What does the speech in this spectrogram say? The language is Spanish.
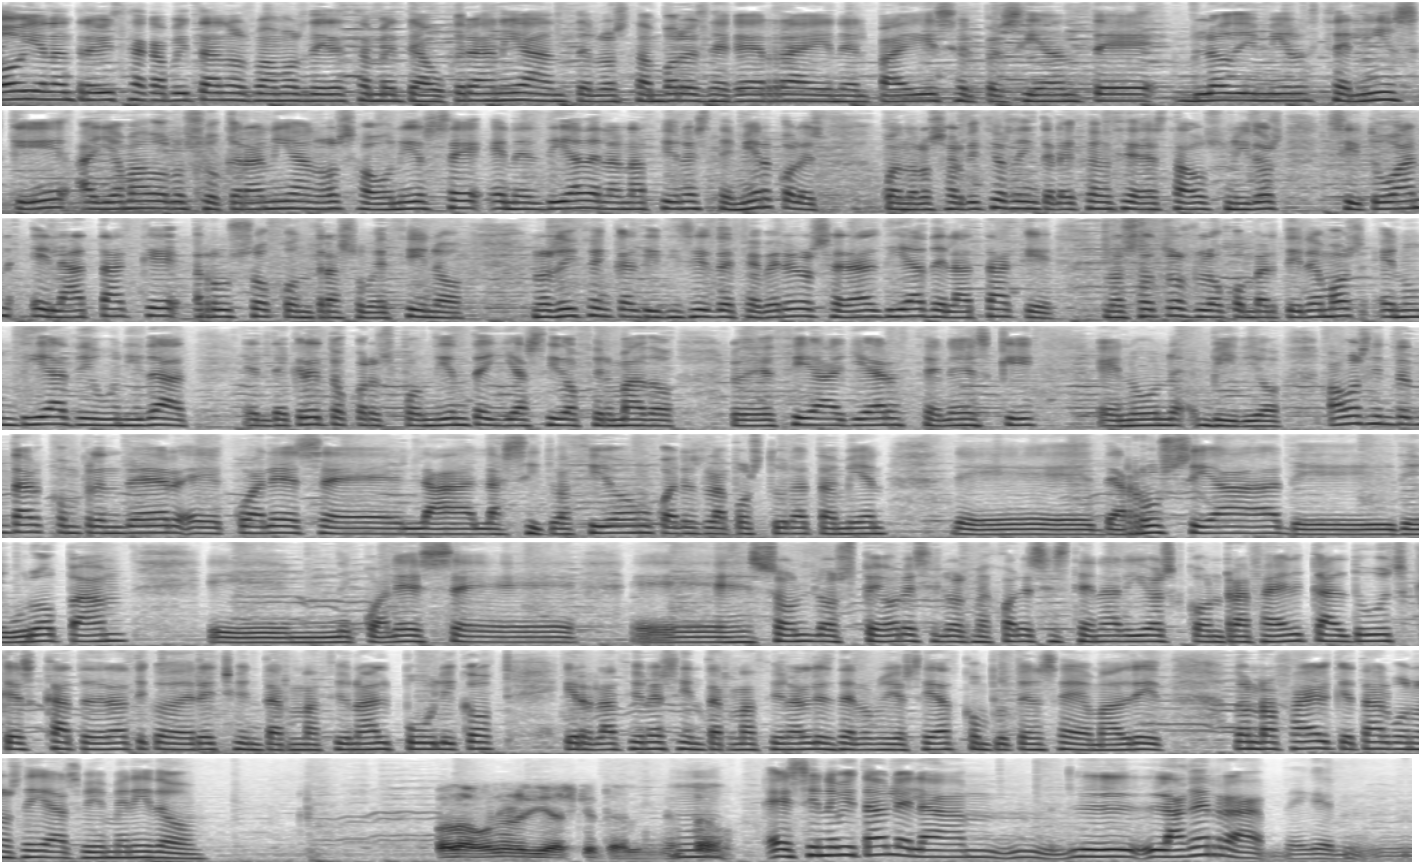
Hoy en la entrevista capital nos vamos directamente a Ucrania. Ante los tambores de guerra en el país, el presidente Vladimir Zelensky ha llamado a los ucranianos a unirse en el Día de la Nación este miércoles, cuando los servicios de inteligencia de Estados Unidos sitúan el ataque ruso contra su vecino. Nos dicen que el 16 de febrero será el día del ataque. Nosotros lo convertiremos en un día de unidad. El decreto correspondiente ya ha sido firmado. Lo decía ayer Zelensky en un vídeo. Vamos a intentar comprender eh, cuál es eh, la, situación, cuál es la postura también de, Rusia, de, Europa, eh, cuáles eh, son los peores y los mejores escenarios con Rafael Calduch, que es catedrático de Derecho Internacional Público y Relaciones Internacionales de la Universidad Complutense de Madrid. Don Rafael, ¿qué tal? Buenos días, bienvenido. Hola, buenos días, ¿qué tal? Mm, es inevitable la, la, guerra.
